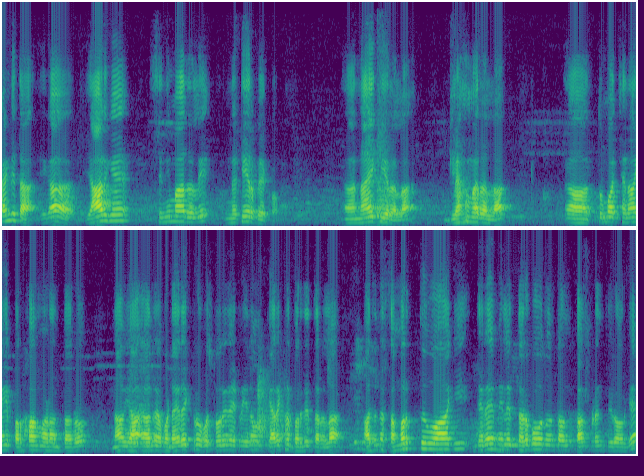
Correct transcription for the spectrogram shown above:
ಖಂಡಿತ. ಈಗ ಯಾರಿಗೆ ಸಿನಿಮಾದಲ್ಲಿ ನಟಿ ಇರಬೇಕು ನಾಯಕಿ ಇರಲ್ಲ ಗ್ಲಾಮರ್ ಅಲ್ಲ ತುಂಬ ಚೆನ್ನಾಗಿ ಪರ್ಫಾರ್ಮ್ ಮಾಡೋಂಥವ್ರು ನಾವು ಯಾ, ಅಂದರೆ ಒಬ್ಬ ಡೈರೆಕ್ಟ್ರು ಒಬ್ಬ ಸ್ಟೋರಿ ರೈಟ್ರ್ ಏನೋ ಒಂದು ಕ್ಯಾರೆಕ್ಟರ್ ಬರೆದಿರ್ತಾರಲ್ಲ, ಅದನ್ನು ಸಮರ್ಥವಾಗಿ ತೆರೆ ಮೇಲೆ ತರಬಹುದು ಅಂತ ಒಂದು ಕಾನ್ಫಿಡೆನ್ಸ್ ಇರೋರಿಗೆ,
